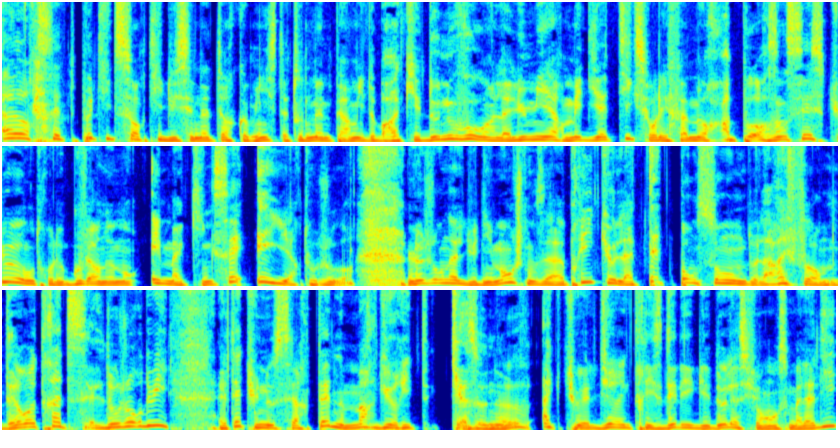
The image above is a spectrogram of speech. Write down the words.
Alors cette petite sortie du sénateur communiste a tout de même permis de braquer de nouveau hein, la lumière médiatique sur les fameux rapports incestueux entre le gouvernement et McKinsey. Et hier toujours, le journal du dimanche nous a appris que la tête pensante de la réforme des retraites, celle d'aujourd'hui, était une certaine Marguerite Cazeneuve, actuelle directrice déléguée de l'assurance maladie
